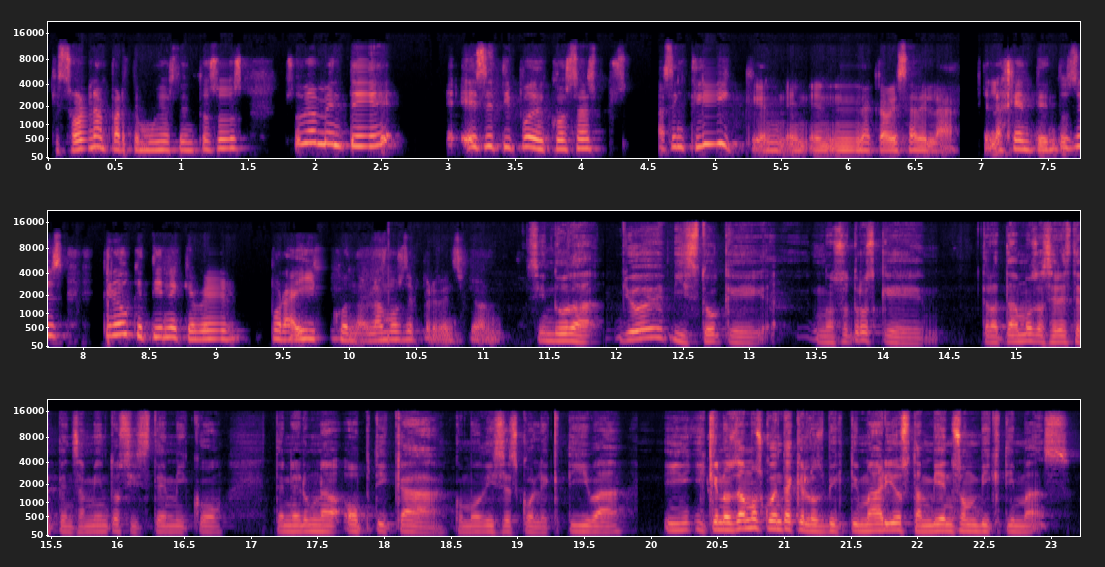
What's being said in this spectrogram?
que son aparte muy ostentosos, pues obviamente ese tipo de cosas pues, hacen clic en, en, la cabeza de la, de la gente. Entonces creo que tiene que ver por ahí cuando hablamos de prevención. Sin duda, yo he visto que nosotros que tratamos de hacer este pensamiento sistémico, tener una óptica, como dices, colectiva, y, que nos damos cuenta que los victimarios también son víctimas.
